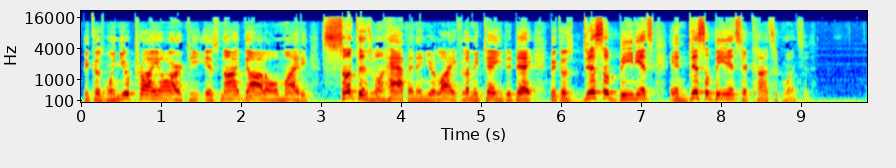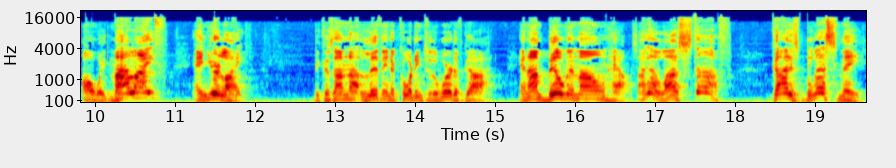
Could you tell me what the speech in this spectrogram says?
Because when your priority is not God Almighty, something's going to happen in your life, let me tell you today. Because disobedience and disobedience are consequences. Always. My life and your life. Because I'm not living according to the Word of God. And I'm building my own house. I got a lot of stuff. God has blessed me.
